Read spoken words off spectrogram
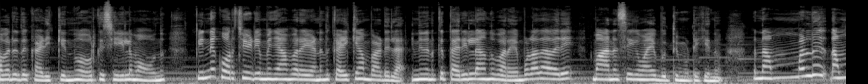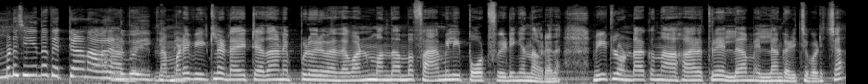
അവരത് കഴിക്കുന്നു അവർക്ക് ശീലമാവുന്നു. പിന്നെ കുറച്ച് കഴിയുമ്പോൾ ഞാൻ പറയുകയാണ് ഇത് കഴിക്കാൻ പാടില്ല. ഇനി നിനക്ക് തരില്ല എന്ന് പറയുമ്പോൾ അത് അവരെ മാനസികമായി ബുദ്ധിമുട്ടിക്കുന്നു. അപ്പൊ നമ്മൾ നമ്മൾ ചെയ്യുന്ന തെറ്റാണ് അവർ അനുഭവിക്കുന്നത്. നമ്മുടെ വീട്ടിലെ ഡയറ്റ് അതാണ് എപ്പോഴും ഒരു വൺ മന്ത് ആകുമ്പോൾ ഫാമിലി പോട്ട് ഫീഡിംഗ് എന്ന് പറയുന്നത്. വീട്ടിലുണ്ടാക്കുന്ന ആഹാരത്തിലെല്ലാം എല്ലാം കഴിച്ചു പഠിച്ചാൽ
